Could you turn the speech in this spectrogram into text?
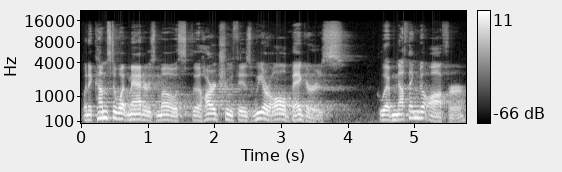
When it comes to what matters most, the hard truth is we are all beggars who have nothing to offer,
